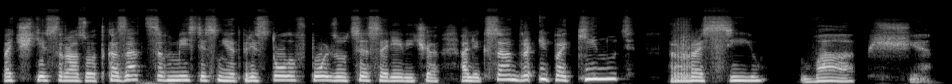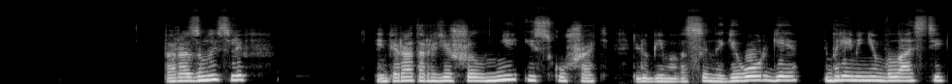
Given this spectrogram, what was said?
почти сразу отказаться вместе с ней от престола в пользу цесаревича Александра и покинуть Россию вообще. Поразмыслив, император решил не искушать любимого сына Георгия временем власти,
